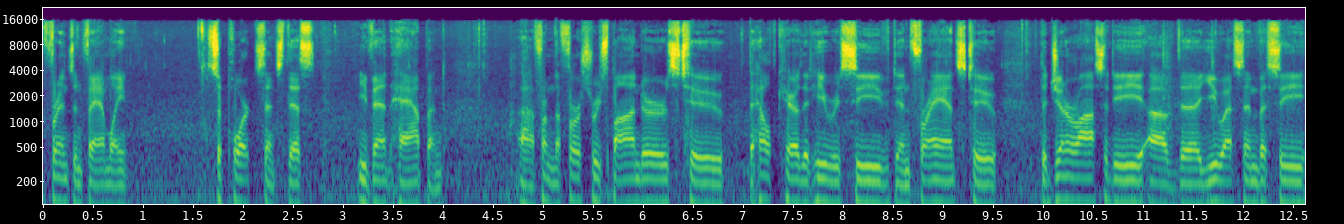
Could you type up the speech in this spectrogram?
friends and family support since this event happened. from the first responders to the health care that he received in France to the generosity of the U.S. Embassy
